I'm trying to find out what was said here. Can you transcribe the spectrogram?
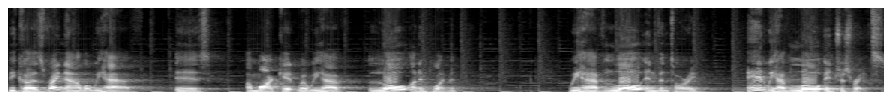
because right now what we have is a market where we have low unemployment, we have low inventory, and we have low interest rates.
